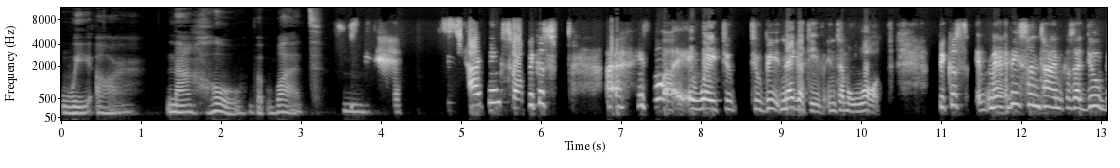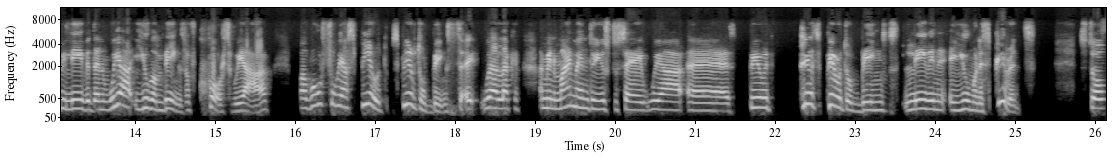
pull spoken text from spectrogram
we are, not who, but what. Mm. I think so because uh, it's not a way to, to be negative in terms of what. Because maybe sometimes, because I do believe that we are human beings, of course we are, but also we are spirit, spiritual beings. Uh, we are like, I mean, my mentor used to say we are uh, spirit, spiritual beings living a human experience. So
